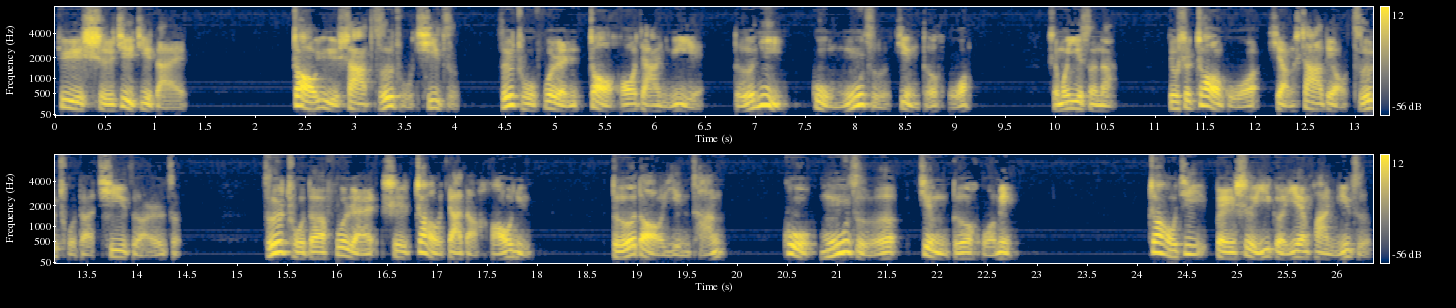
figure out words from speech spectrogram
据《史记》记载，赵欲杀子楚妻子，子楚夫人赵豪家女也，得逆，故母子竟得活。什么意思呢？就是赵国想杀掉子楚的妻子儿子，子楚的夫人是赵家的好女，得到隐藏，故母子竟得活命。赵姬本是一个烟花女子，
